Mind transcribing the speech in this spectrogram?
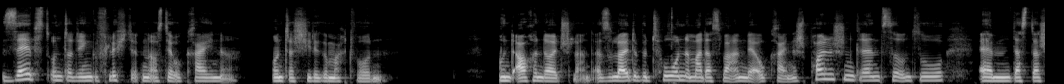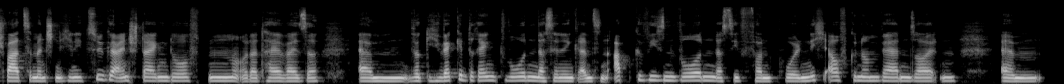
selbst unter den Geflüchteten aus der Ukraine Unterschiede gemacht wurden und auch in Deutschland. Also Leute betonen immer, das war an der ukrainisch-polnischen Grenze und so, ähm, dass da schwarze Menschen nicht in die Züge einsteigen durften oder teilweise ähm, wirklich weggedrängt wurden, dass sie an den Grenzen abgewiesen wurden, dass sie von Polen nicht aufgenommen werden sollten. Ähm,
